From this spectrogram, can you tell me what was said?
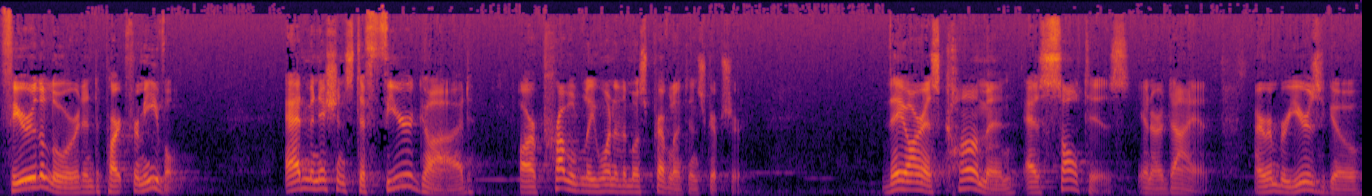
Fear the Lord and depart from evil. Admonitions to fear God are probably one of the most prevalent in Scripture. They are as common as salt is in our diet. I remember years ago,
